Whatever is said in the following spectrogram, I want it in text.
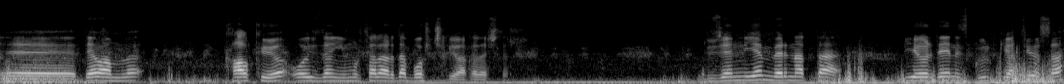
eee, devamlı kalkıyor. O yüzden yumurtalar da boş çıkıyor arkadaşlar. Düzenli yem verin hatta bir ördeğiniz gürk yatıyorsa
